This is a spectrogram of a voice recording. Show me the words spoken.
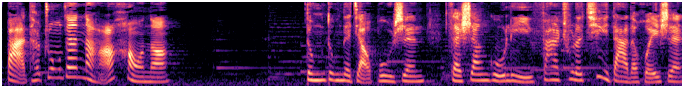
把它种在哪儿好呢？”咚咚的脚步声在山谷里发出了巨大的回声，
